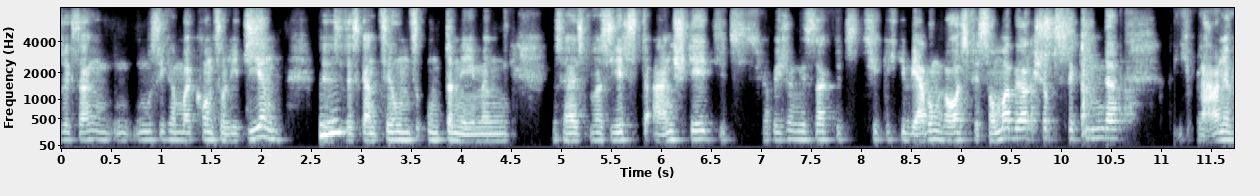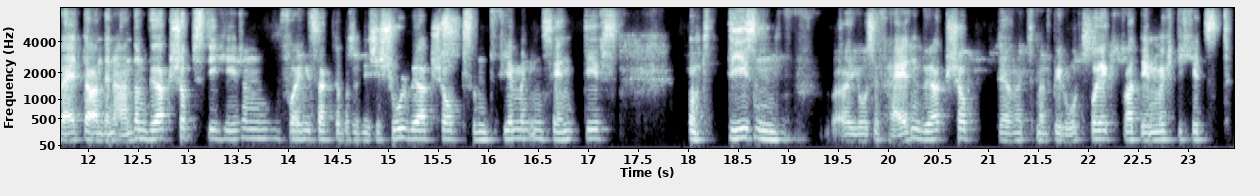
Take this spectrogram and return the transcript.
soll ich sagen, muss ich einmal konsolidieren, mhm. das, das ganze Unternehmen. Das heißt, was jetzt ansteht, jetzt habe ich schon gesagt, jetzt schicke ich die Werbung raus für Sommerworkshops für Kinder. Ich plane weiter an den anderen Workshops, die ich eh schon vorhin gesagt habe, also diese Schulworkshops und Firmenincentives. Und diesen äh, Josef Haydn Workshop, der jetzt mein Pilotprojekt war, den möchte ich jetzt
